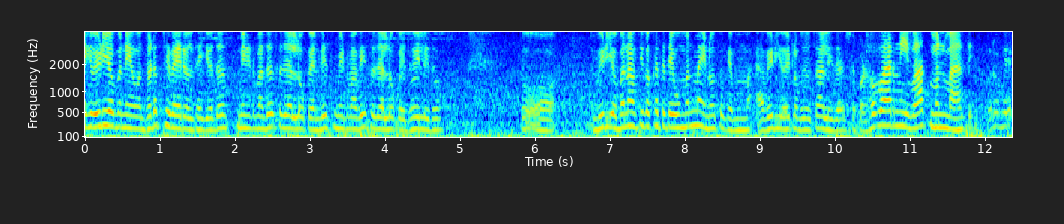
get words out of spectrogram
એક વીડિયો બનાવ્યો ઝડપથી વાયરલ થઈ ગયો. દસ મિનિટમાં દસ હજાર લોકોએ વીસ મિનિટમાં વીસ હજાર લોકોએ જોઈ લીધો. તો વીડિયો બનાવતી વખતે તો એવું મનમાં નહોતું કે આ વીડિયો એટલો બધો ચાલી જશે. પણ સવારની વાત મનમાં હતી. બરોબર?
